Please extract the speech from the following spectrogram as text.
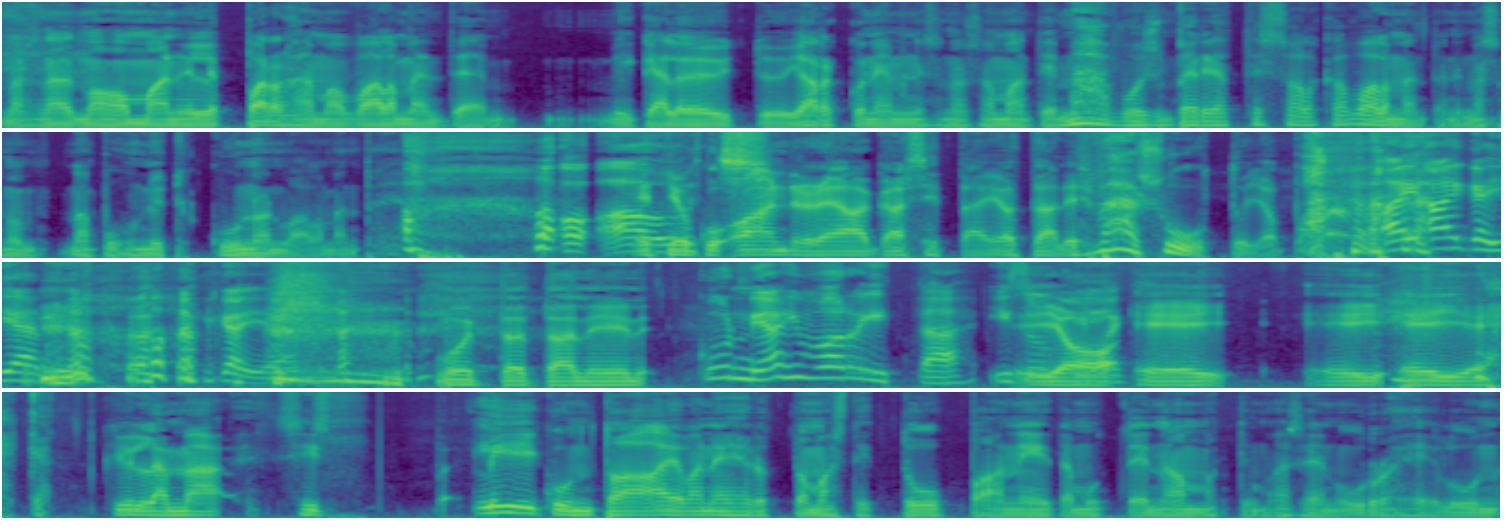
Mä sanoin, että mä hommaan niille parhaimman valmentajan, mikä löytyy. Jarkko Nieminen sanoi saman tien, mä voisin periaatteessa alkaa valmentaa. Niin mä sanoin, mä puhun nyt kunnon valmentaja. Oh, että joku Andre Agassi tai jotain, niin se vähän suuttu jopa. Ai, aika jännä, aika jännä. Mutta tota niin... Kunnianhimo riittää Joo, ei, ei, ei ehkä kyllä mä siis liikuntaa aivan ehdottomasti tuuppaan niitä, mutta en ammattimaiseen urheiluun,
